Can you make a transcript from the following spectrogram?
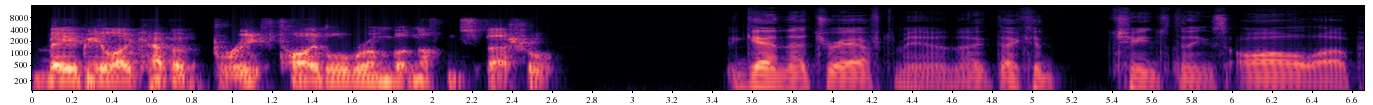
maybe like have a brief title run, but nothing special. again, that draft, man, that, that could change things all up.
